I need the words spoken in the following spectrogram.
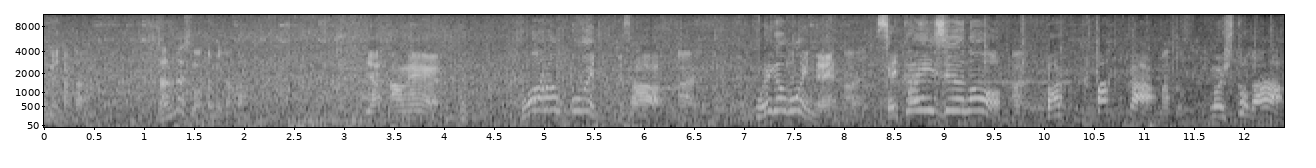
止め方なんだその止め方？いやあのねフォアランポン駅ってさはい。俺が思うにね。はい。世界中のはい。バックパッカーの人が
